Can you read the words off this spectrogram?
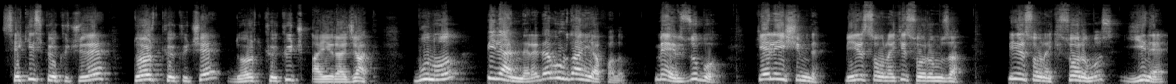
8 kök 3'ü de 4 kök 3'e 4 kök 3 ayıracak. Bunu bilenlere de buradan yapalım. Mevzu bu. Gelin şimdi bir sonraki sorumuza. Bir sonraki sorumuz yine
